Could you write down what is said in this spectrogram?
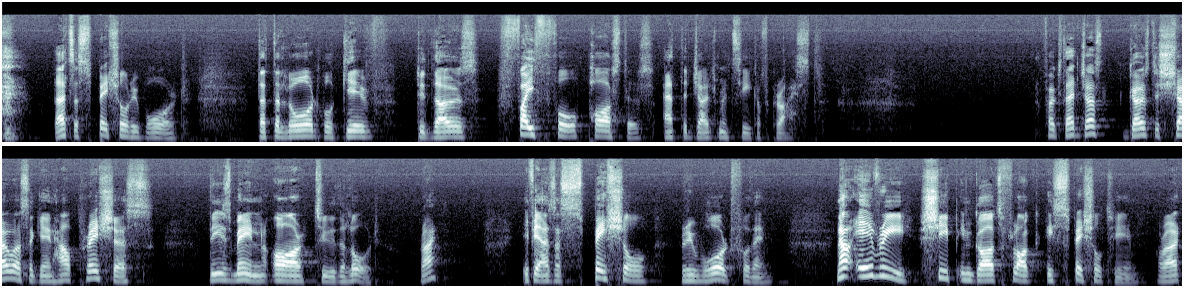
That's a special reward that the Lord will give to those faithful pastors at the judgment seat of Christ. Folks, that just goes to show us again how precious these men are to the Lord, right? If He has a special reward for them. Now, every sheep in God's flock is special to Him, all right?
